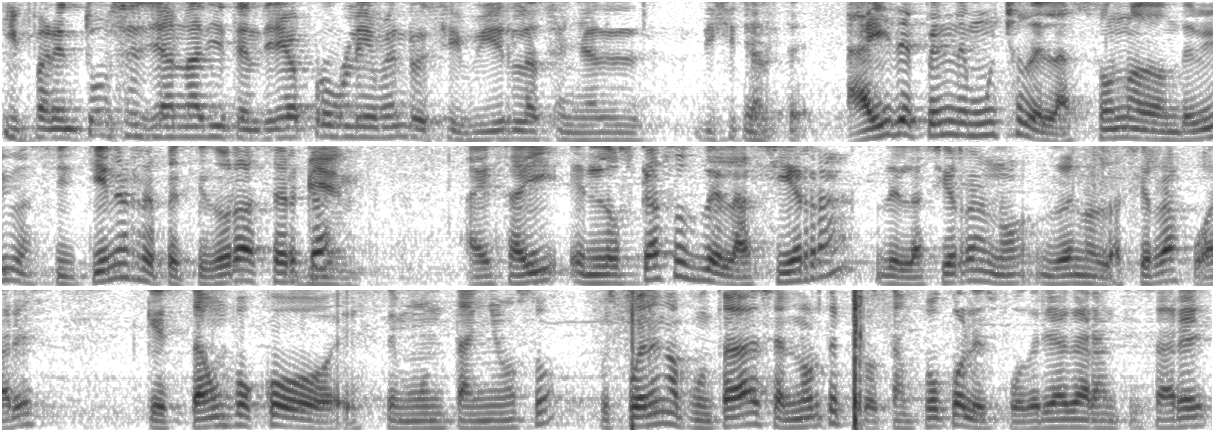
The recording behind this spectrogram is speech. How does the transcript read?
Y para entonces ya nadie tendría problema en recibir la señal digital. Este, ahí depende mucho de la zona donde vivas. Si tienes repetidora cerca, es ahí. En los casos de la sierra, de la sierra, no, bueno, la sierra Juárez, que está un poco este, montañoso, pues pueden apuntar hacia el norte, pero tampoco les podría garantizar eh,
